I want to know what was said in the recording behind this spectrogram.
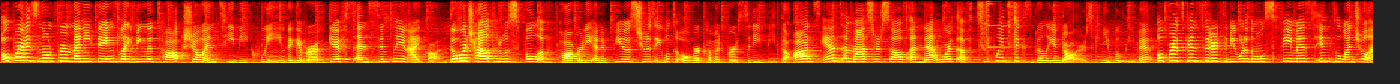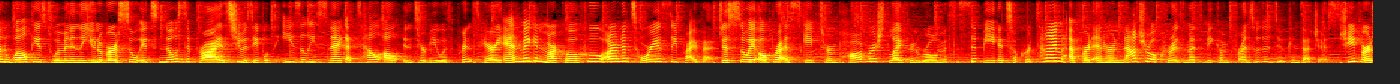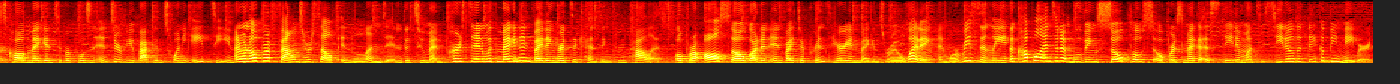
Oprah is known for many things like being the talk show and TV queen, the giver of gifts, and simply an icon. Though her childhood was full of poverty and abuse, she was able to overcome adversity, beat the odds, and amass herself a net worth of $2.6 billion. Can you believe it? Oprah is considered to be one of the most famous, influential, and wealthiest women in the universe, so it's no surprise she was able to easily snag a tell-all interview with Prince Harry and Meghan Markle, who are notoriously private. Just the way Oprah escaped her impoverished life in rural Mississippi, it took her time, effort, and her natural charisma to become friends with the Duke and Duchess. She first called Meghan to propose an interview back in 2018, and when Oprah found herself in London, the two met in person, with Meghan inviting her to Kensington Palace. Oprah also got an invite to Prince Harry and Meghan's royal wedding, and more recently, the couple ended up moving so close to Oprah's mega estate in Montecito that they could be neighbors.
